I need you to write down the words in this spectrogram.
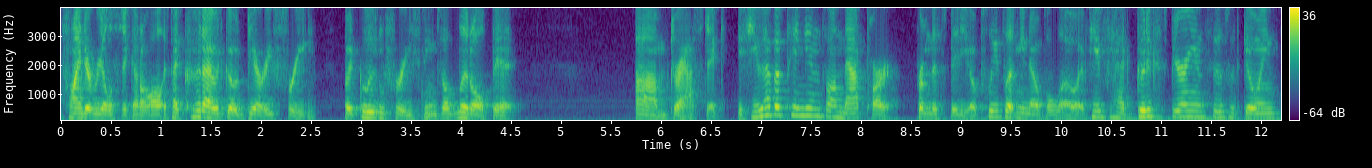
find it realistic at all. If i could i would go dairy free but gluten free seems a little bit um, drastic. If you have opinions on that part from this video, please let me know below. If you've had good experiences with going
